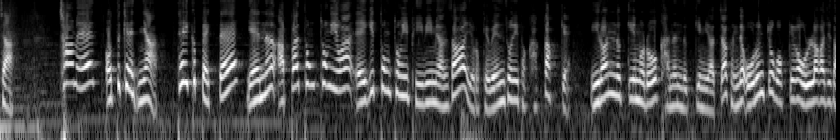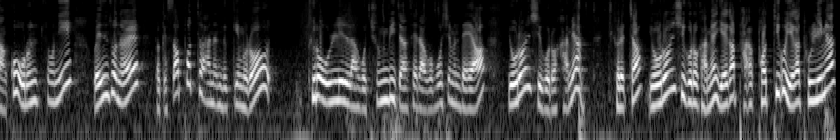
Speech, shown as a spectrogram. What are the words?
자, 처음에 어떻게 했냐? 테이크백 때 얘는 아빠 통통이와 애기 통통이 비비면서 이렇게 왼손이 더 가깝게 이런 느낌으로 가는 느낌이었죠. 근데 오른쪽 어깨가 올라가지도 않고 오른손이 왼손을 이렇게 서포트하는 느낌으로 들어 올리려고 준비 자세라고 보시면 돼요. 요런 식으로 가면 그렇죠? 요런 식으로 가면 얘가 바, 버티고 얘가 돌리면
